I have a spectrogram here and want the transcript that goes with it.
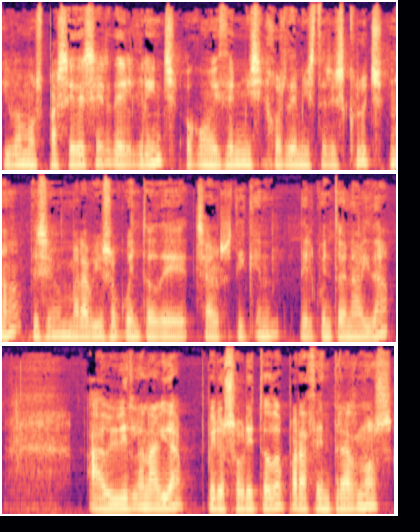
y vamos, pasé de ser del Grinch, o como dicen mis hijos, de Mr. Scrooge, ¿no? De ese maravilloso cuento de Charles Dickens, del cuento de Navidad, a vivir la Navidad, pero sobre todo para centrarnos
